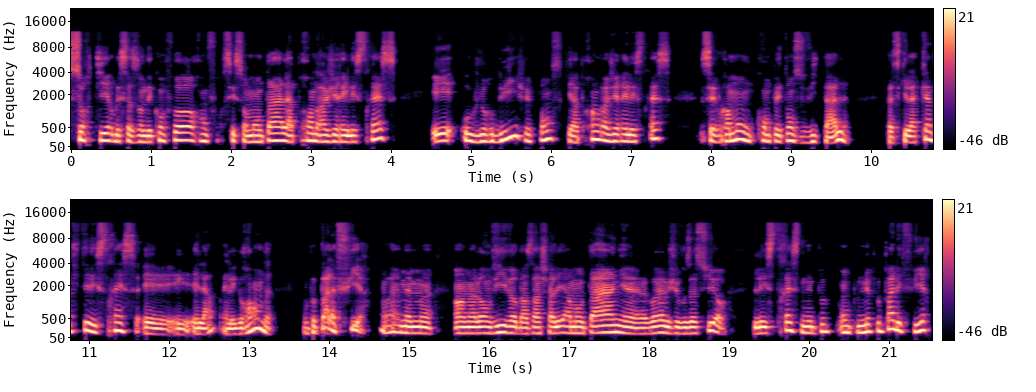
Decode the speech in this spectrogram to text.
sortir de sa zone de confort, renforcer son mental, apprendre à gérer les stress. Et aujourd'hui, je pense qu'apprendre à gérer les stress, c'est vraiment une compétence vitale parce que la quantité de stress est, là, elle est grande. On peut pas la fuir. même en allant vivre dans un chalet en montagne, euh, je vous assure, les stress, ne peut, on ne peut pas les fuir,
